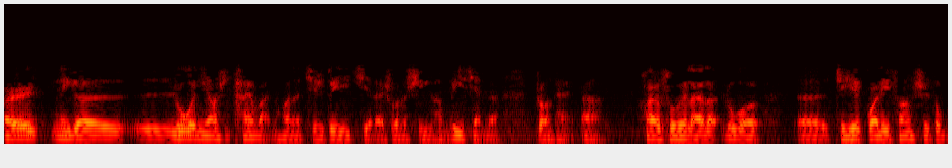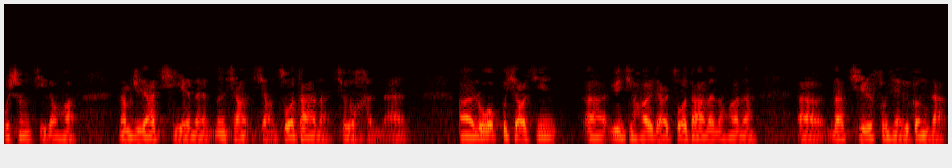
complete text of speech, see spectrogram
而那个呃如果你要是太晚的话呢，其实对于企业来说呢是一个很危险的状态啊。话又说回来了，如果呃这些管理方式都不升级的话，那么这家企业呢能想想做大呢就很难啊。如果不小心啊运气好一点做大了的话呢，呃那其实风险就更大，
